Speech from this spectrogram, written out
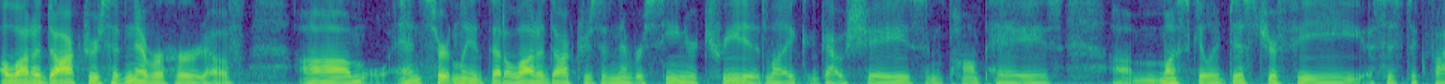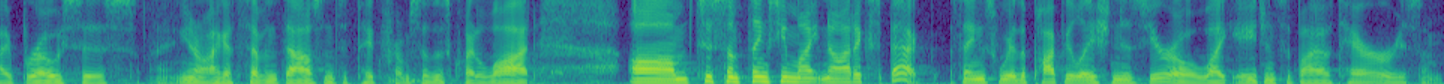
a lot of doctors have never heard of, um, and certainly that a lot of doctors have never seen or treated, like Gaucher's and Pompe's, um, muscular dystrophy, cystic fibrosis. You know, I got 7,000 to pick from, so there's quite a lot um, to some things you might not expect, things where the population is zero, like agents of bioterrorism,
